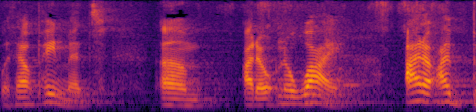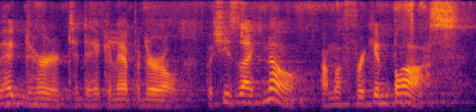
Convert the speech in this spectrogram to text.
without pain meds. Um, I don't know why. I, I begged her to take an epidural, but she's like, no, I'm a freaking boss.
